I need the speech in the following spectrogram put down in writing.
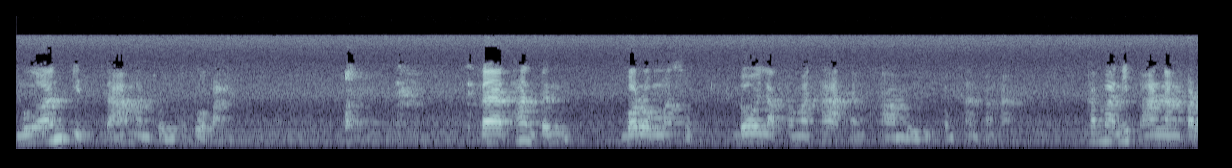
เหมือนจิตสามัญชนทั่วไป แต่ท่านเป็นบรมสุขโดยหลักธรรมชาติแห่งความบริสุทธิ์ของท่านต่างหากคำว่านิพพานังปร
